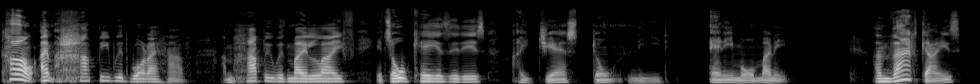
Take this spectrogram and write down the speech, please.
Carl, I'm happy with what I have. I'm happy with my life. It's okay as it is. I just don't need any more money. And that, guys,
